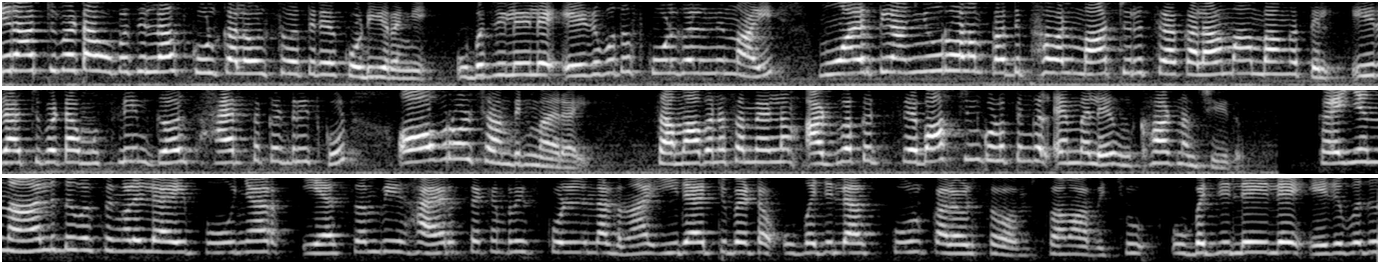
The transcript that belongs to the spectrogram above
ഈരാറ്റുപേട്ട ഉപജില്ലാ സ്കൂൾ കലോത്സവത്തിന് കൊടിയിറങ്ങി. ഉപജില്ലയിലെ എഴുപത് സ്കൂളുകളിൽ നിന്നായി മൂവായിരത്തി അഞ്ഞൂറോളം പ്രതിഭകൾ മാറ്റുരച്ച കലാമാമ്പാങ്കത്തിൽ Erattupetta Muslim girls higher secondary school overall ചാമ്പ്യന്മാരായി. സമാപന സമ്മേളനം അഡ്വക്കേറ്റ് സെബാസ്റ്റ്യൻ കുളത്തുങ്കൽ എം ഉദ്ഘാടനം ചെയ്തു. കഴിഞ്ഞ നാല് ദിവസങ്ങളിലായി Poonjar S M V higher secondary സ്കൂളിൽ നടന്ന ഈരാറ്റുപേട്ട ഉപജില്ലാ സ്കൂൾ കലോത്സവം സമാപിച്ചു. ഉപജില്ലയിലെ എഴുപത്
